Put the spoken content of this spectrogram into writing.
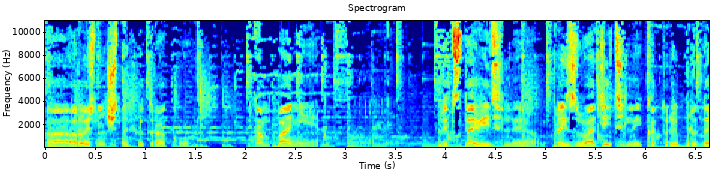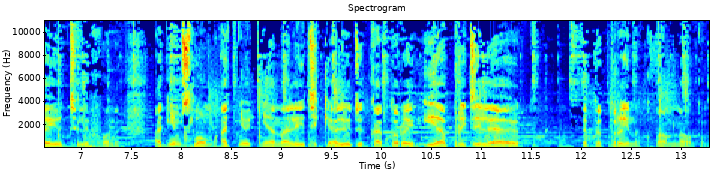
а, розничных игроков, компании представители производителей, которые продают телефоны. Одним словом, отнюдь не аналитики, а люди, которые и определяют этот рынок во многом.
